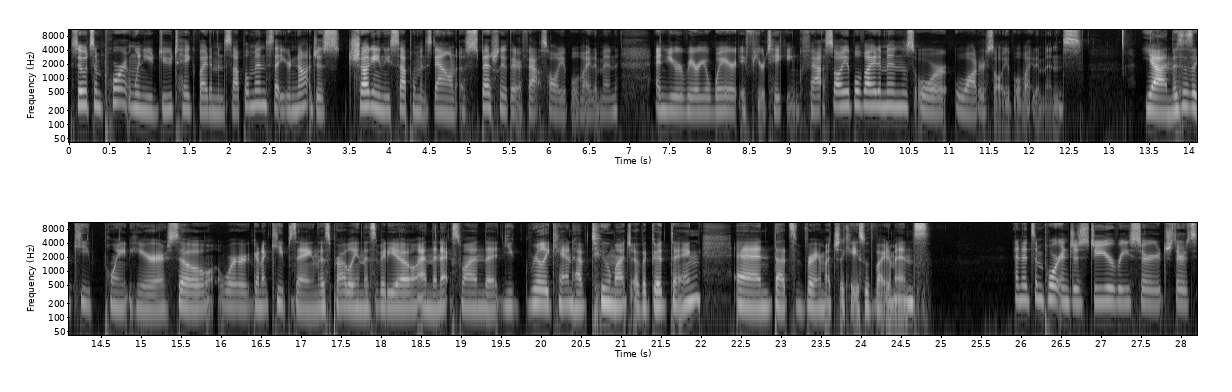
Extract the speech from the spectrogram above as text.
So it's important when you do take vitamin supplements that you're not just chugging these supplements down, especially if they're a fat soluble vitamin, and you're very aware if you're taking fat soluble vitamins or water soluble vitamins. Yeah, and this is a key point here. So, we're going to keep saying this probably in this video and the next one that you really can't have too much of a good thing. And that's very much the case with vitamins. And it's important just do your research. There's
